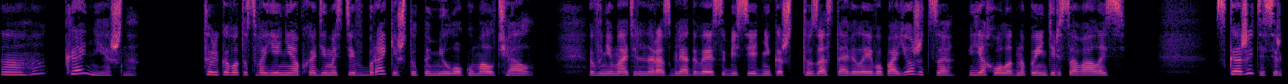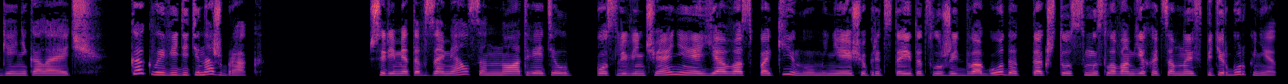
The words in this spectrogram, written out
Ага, конечно. Только вот о своей необходимости в браке что-то Милок умолчал. Внимательно разглядывая собеседника, что заставило его поежиться, я холодно поинтересовалась. «Скажите, Сергей Николаевич, как вы видите наш брак?» Шереметов замялся, но ответил, «После венчания я вас покину, мне еще предстоит отслужить два года, так что смысла вам ехать со мной в Петербург нет.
